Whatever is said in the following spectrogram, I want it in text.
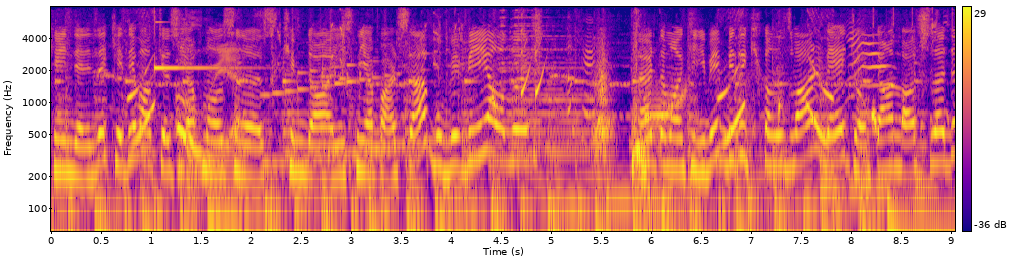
Kendinize kedi makyajı yapmalısınız. Kim daha iyisini yaparsa bu bebeği alır. Her zamanki gibi bir dakikanız var ve çoktan başladı.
